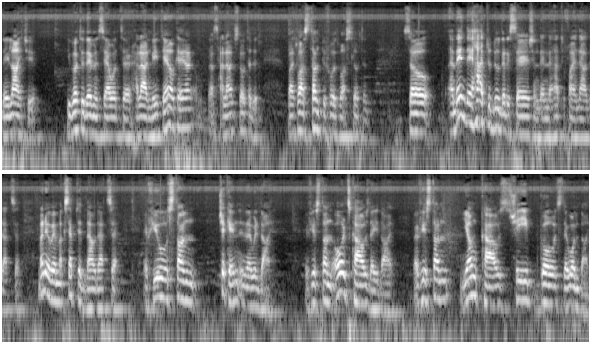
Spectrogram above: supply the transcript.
They lie to you. You go to them and say, I want uh, halal meat. Yeah, okay, that's halal, slaughtered it. But it was stunned before it was slaughtered. So, and then they had to do the research and then they had to find out that uh, many of them accepted now that uh, if you stun chicken, they will die. If you stun old cows, they die. But if you stun young cows, sheep, goats, they won't die.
